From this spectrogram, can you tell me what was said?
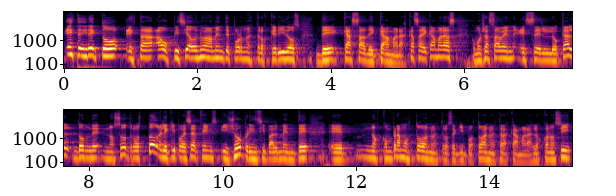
este directo está auspiciado nuevamente por nuestros queridos de Casa de Cámaras. Casa de Cámaras, como ya saben, es el local donde nosotros, todo el equipo de Films y yo principalmente, eh, nos compramos todos nuestros equipos, todas nuestras cámaras. Los conocí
